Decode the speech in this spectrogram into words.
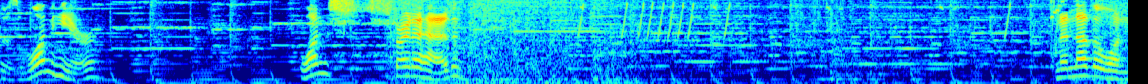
There's one here. One straight ahead. And another one,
